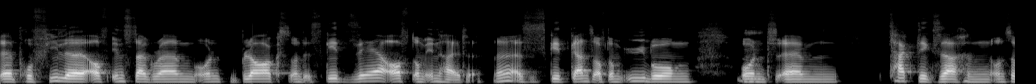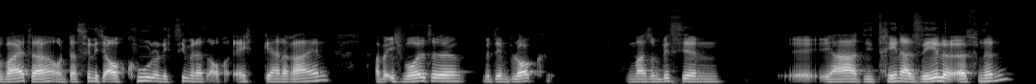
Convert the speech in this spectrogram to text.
äh, Profile auf Instagram und Blogs und es geht sehr oft um Inhalte. Ne? Also es geht ganz oft um Übungen mhm. und ähm, Taktiksachen und so weiter. Und das finde ich auch cool und ich ziehe mir das auch echt gerne rein. Aber ich wollte mit dem Blog mal so ein bisschen äh, ja, die Trainerseele öffnen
